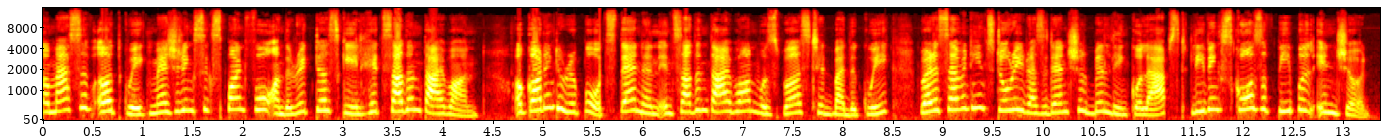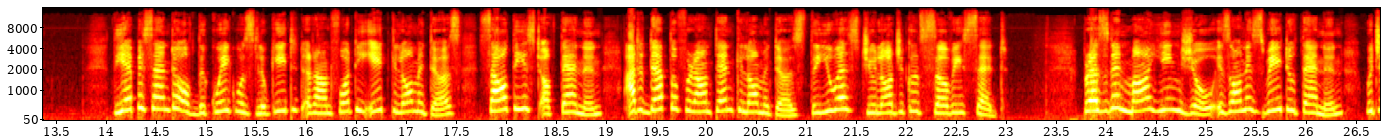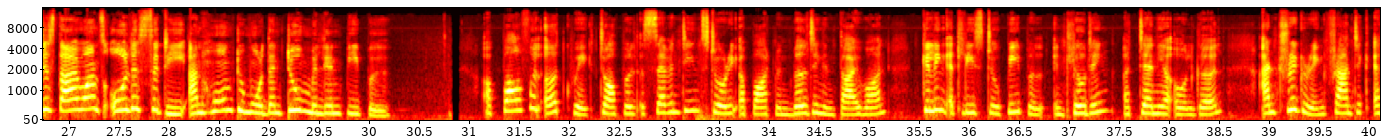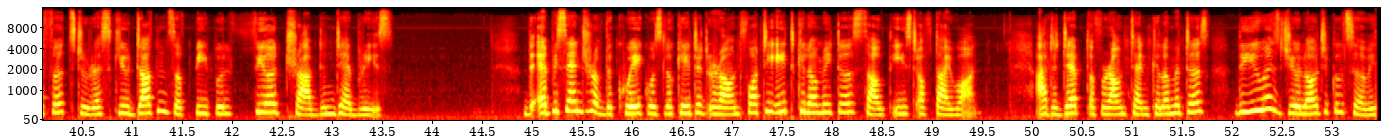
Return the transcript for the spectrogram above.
A massive earthquake measuring 6.4 on the Richter scale hit southern Taiwan. According to reports, Tainan in southern Taiwan was worst hit by the quake, where a 17-story residential building collapsed, leaving scores of people injured. The epicenter of the quake was located around 48 kilometers southeast of Tainan at a depth of around 10 kilometers, the US Geological Survey said. President Ma Ying-jeou is on his way to Tainan, which is Taiwan's oldest city and home to more than 2 million people. A powerful earthquake toppled a 17-story apartment building in Taiwan, killing at least two people, including a 10-year-old girl, and triggering frantic efforts to rescue dozens of people feared trapped in debris. The epicenter of the quake was located around 48 kilometers southeast of Taiwan. At a depth of around 10 kilometers, the US Geological Survey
